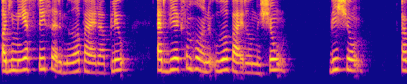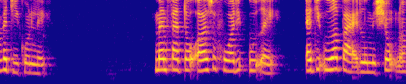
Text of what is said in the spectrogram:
og de mere frisatte medarbejdere blev, at virksomhederne udarbejdede mission, vision og værdigrundlag. Man fandt dog også hurtigt ud af, at de udarbejdede missioner,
